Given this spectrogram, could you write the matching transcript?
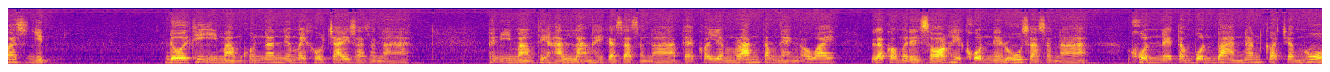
มัสยิด โดยที่อิหมัมคนนั้นเนี่ยไม่เข้าใจศาสนา เป็นอิหมัมที่หันหลังให้กับศาสนา แต่ก็ยังรั้งตำแหน่งเอาไว้ แล้วก็ไม่ได้สอนให้คนเนี่ยรู้ศาสนา คนในตำบลบ้านนั้นก็จะโง่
